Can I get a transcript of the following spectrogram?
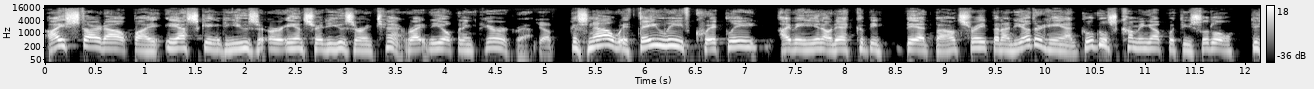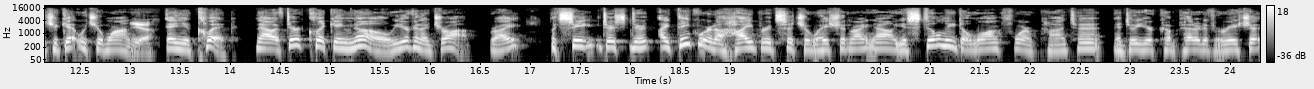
I start out by asking the user or answering the user intent right in the opening paragraph. Yep. Because now if they leave quickly, I mean, you know, that could be bad bounce rate. But on the other hand, Google's coming up with these little, did you get what you wanted? Yeah. And you click. Now, if they're clicking no, you're going to drop, right? But see, there's, there, I think we're in a hybrid situation right now. You still need the long form content and do your competitive ratio.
